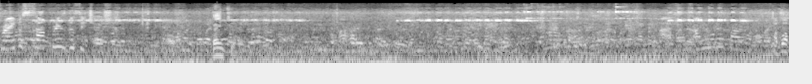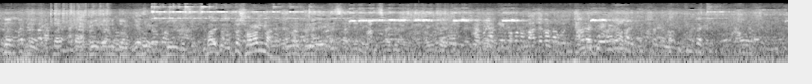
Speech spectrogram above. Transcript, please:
try to suppress the situation. Thank you. যা থাকার চেয়ারের সাথে এরকম কি আছে আপনি বলেন। আরে ভাই, chair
